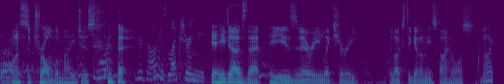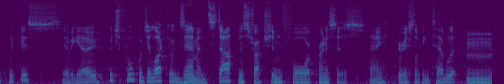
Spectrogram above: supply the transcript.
Wants to troll the mages. Your dog is lecturing me. yeah, he does that. He is very lectury. He likes to get on his high horse. Can I click this? There we go. Which book would you like to examine? Staff Construction for Apprentices. Okay. Curious looking tablet. Hmm.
